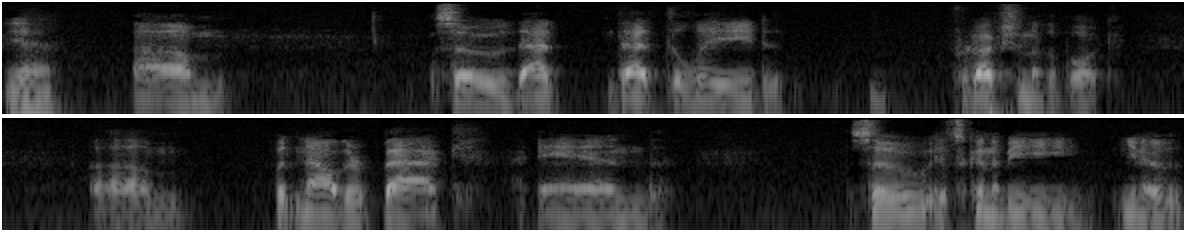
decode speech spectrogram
yeah. Um, so that that delayed production of the book. Um, but now they're back, and so it's going to be you know.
